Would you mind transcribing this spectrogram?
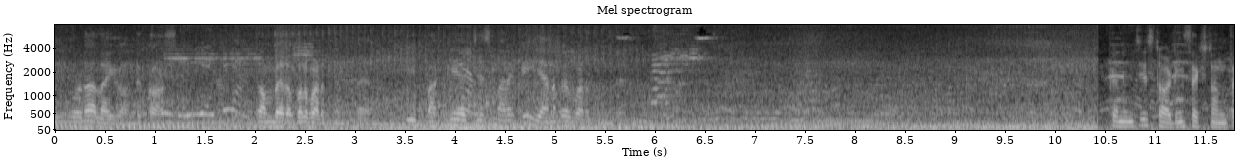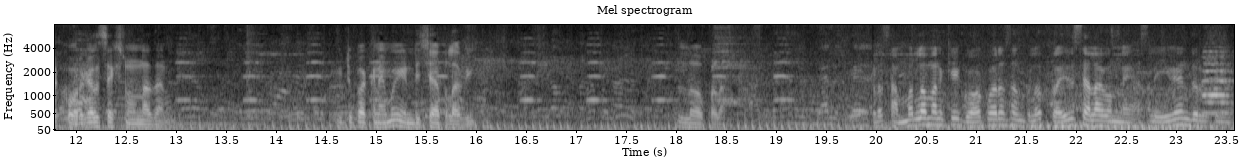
ఇది కూడా అలాగే ఉంది కాస్ట్. తొంభై రూపాయలు పడుతుంది. ఈ పక్క వచ్చేసి మనకి ఎనభై పడుతుంది. ఇక్కడ నుంచి స్టార్టింగ్ సెక్షన్ అంతా కూరగాయల సెక్షన్ ఉన్నదండి. ఇటు పక్కనేమో ఎండి చేపలు అవి. లోపల. ఇక్కడ సమ్మర్లో మనకి గోకవరం సంతలో ప్రైజెస్ ఎలా ఉన్నాయి అసలు ఏమేమి దొరుకుతున్నాయి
